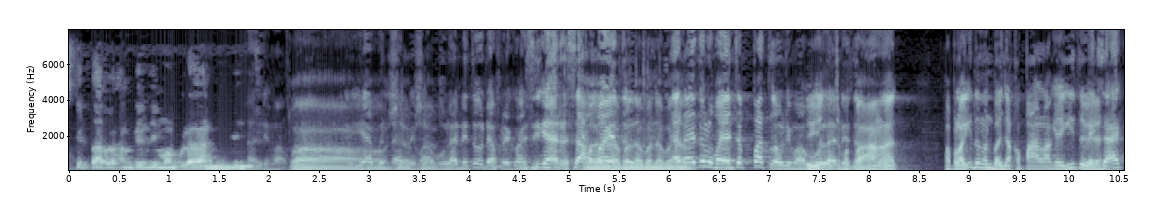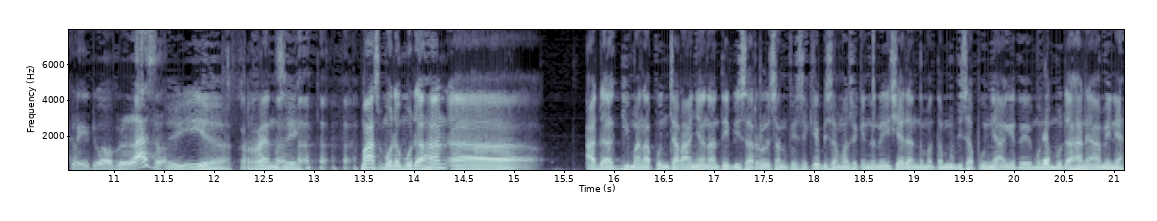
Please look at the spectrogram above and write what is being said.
sekitar hampir lima bulan Lima Wah, Iya benar siap, lima siap, bulan itu udah frekuensinya harus sama Benar, itu. benar, benar, Karena benar. itu lumayan cepat loh lima Iya bulan cepet itu. banget. Apalagi dengan banyak kepala kayak gitu ya. Exactly 12 loh. Iya, keren sih. Mas, mudah-mudahan eh, ada gimana pun caranya nanti bisa rilisan fisiknya bisa masuk Indonesia dan teman-teman bisa punya gitu ya. Mudah-mudahan ya amin ya.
